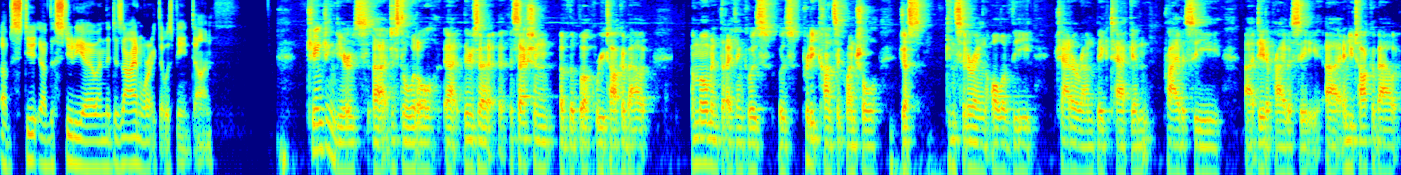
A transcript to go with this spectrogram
of, stu- of the studio and the design work that was being done changing gears uh, just a little uh, there's a, a section of the book where you talk about a moment that I think was was pretty consequential, just considering all of the chatter around big tech and privacy, uh, data privacy. Uh, and you talk about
